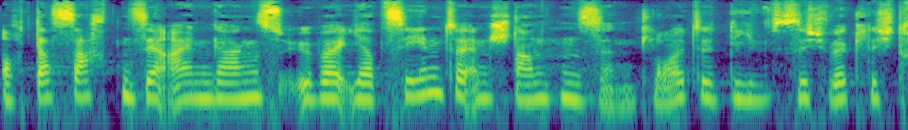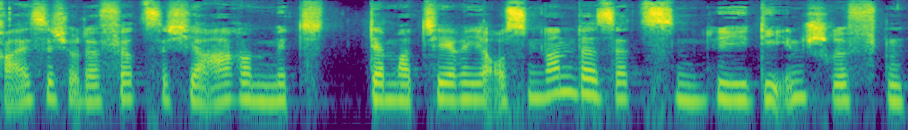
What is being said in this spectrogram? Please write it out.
auch das sagten Sie eingangs, über Jahrzehnte entstanden sind. Leute, die sich wirklich 30 oder 40 Jahre mit der Materie auseinandersetzen, die die Inschriften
